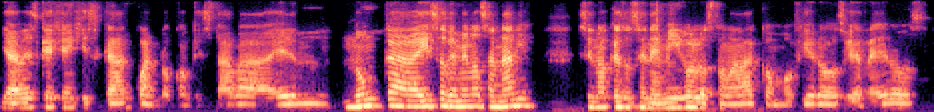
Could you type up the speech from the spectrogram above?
ya ves que Genghis Khan cuando conquistaba, él nunca hizo de menos a nadie, sino que sus enemigos los tomaba como fieros guerreros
